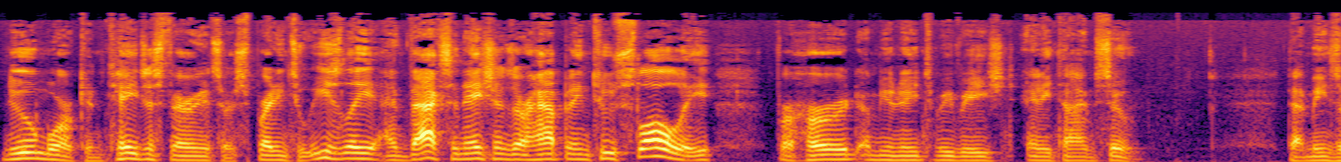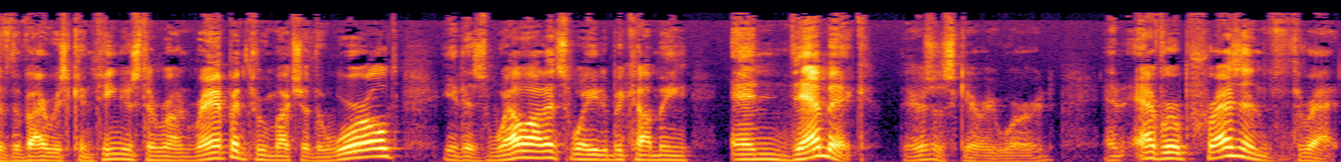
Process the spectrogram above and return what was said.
new, more contagious variants are spreading too easily, and vaccinations are happening too slowly for herd immunity to be reached anytime soon. That means if the virus continues to run rampant through much of the world, it is well on its way to becoming endemic. There's a scary word. an ever present threat.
